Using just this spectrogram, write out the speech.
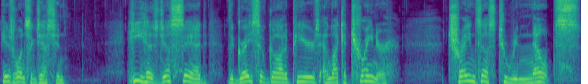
Here's one suggestion. He has just said the grace of God appears and, like a trainer, trains us to renounce,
